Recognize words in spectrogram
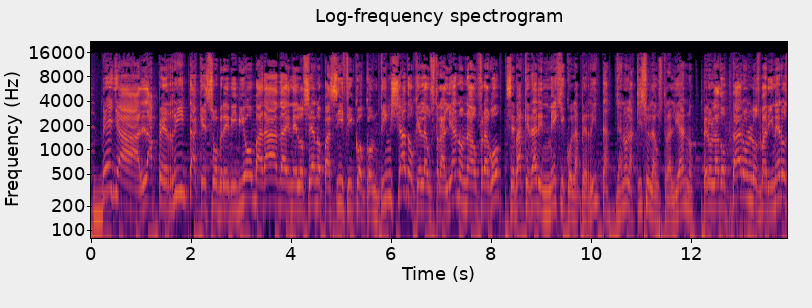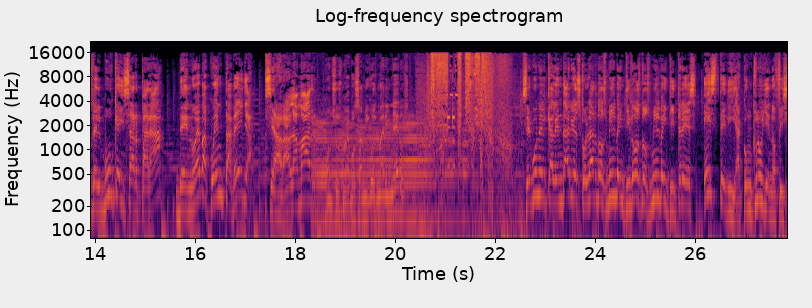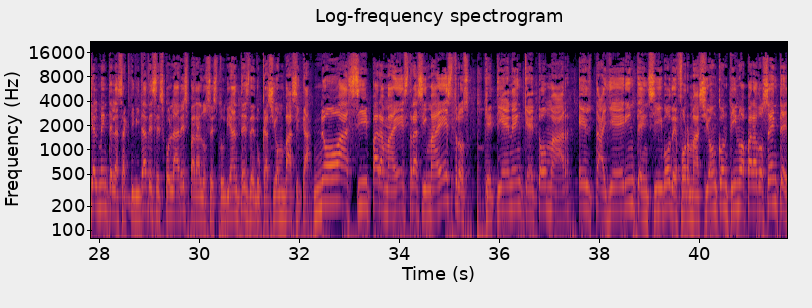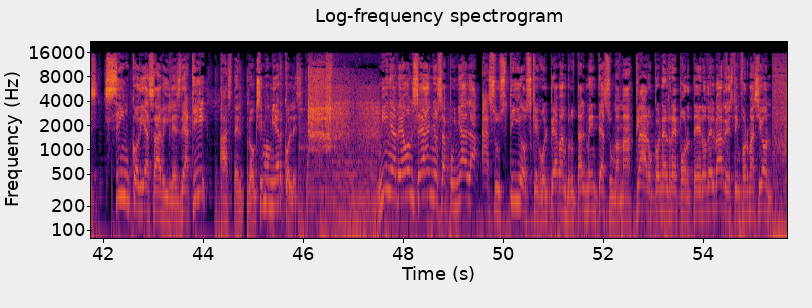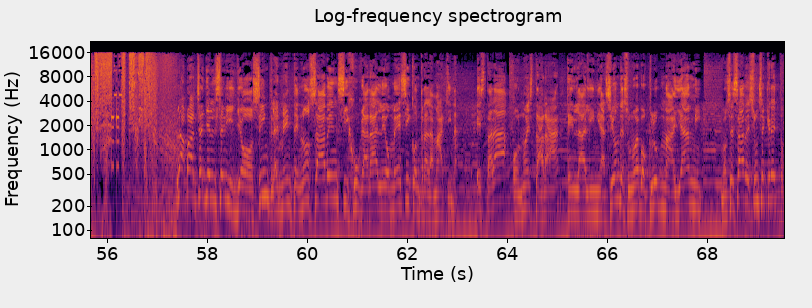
Bella, la perrita que sobrevivió varada en el Océano Pacífico con Tim Shadow, que el australiano náufrago, se va a quedar en México la perrita. Ya no la quiso el australiano, pero la adoptaron los marineros del buque y zarpará de nueva cuenta Bella. Se hará la mar con sus nuevos amigos marineros. Según el calendario escolar 2022-2023, este día concluyen oficialmente las actividades escolares para los estudiantes de educación básica, no así para maestras y maestros que tienen que tomar el taller intensivo de formación continua para docentes. Cinco días hábiles de aquí hasta el próximo miércoles. Niña de 11 años apuñala a sus tíos que golpeaban brutalmente a su mamá. Claro, con el reportero del barrio esta información. La Bacha y el Cerillo simplemente no saben si jugará Leo Messi contra la máquina. ¿Estará o no estará en la alineación de su nuevo club Miami? No se sabe, es un secreto.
